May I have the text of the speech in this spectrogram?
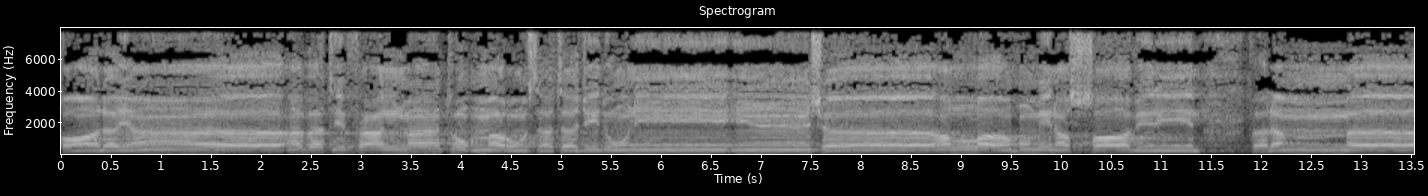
قال يا أبت افعل ما تؤمر ستجدني إن شاء الله من الصابرين فلما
